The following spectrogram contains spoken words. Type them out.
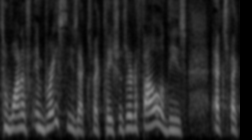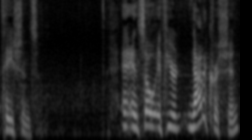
to want to embrace these expectations or to follow these expectations. And, and so, if you're not a Christian,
